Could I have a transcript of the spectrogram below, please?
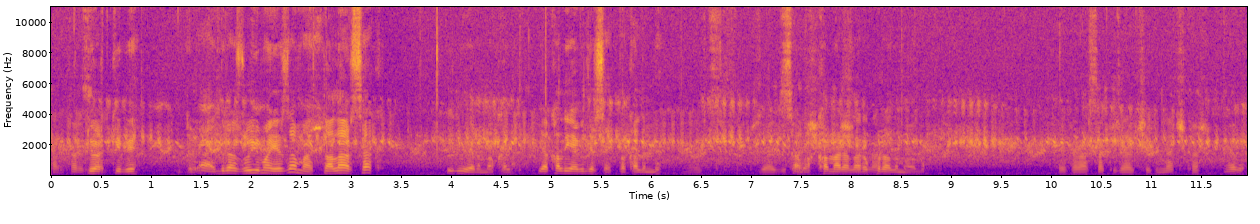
Kalkarız. 4 gibi. Yani biraz uyumayız ama dalarsak bilmiyorum bakalım. Yakalayabilirsek bakalım bir. Güzel bir Sabah kameraları kuralım oğlum. Yakalarsak güzel bir çekimler çıkar. Evet.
